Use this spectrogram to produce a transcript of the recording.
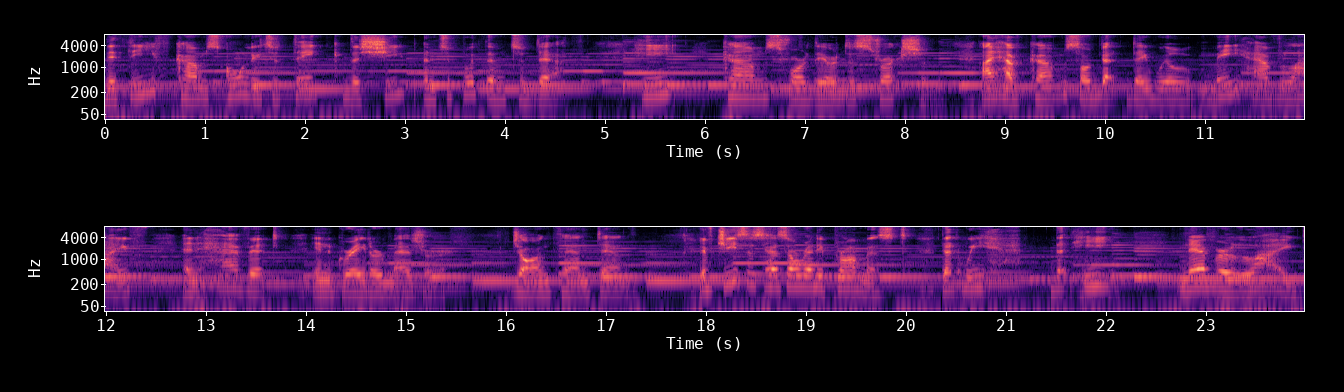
the thief comes only to take the sheep and to put them to death. He comes for their destruction. I have come so that they will may have life and have it in greater measure. John 10:10. 10, 10. If Jesus has already promised that we that he never lied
